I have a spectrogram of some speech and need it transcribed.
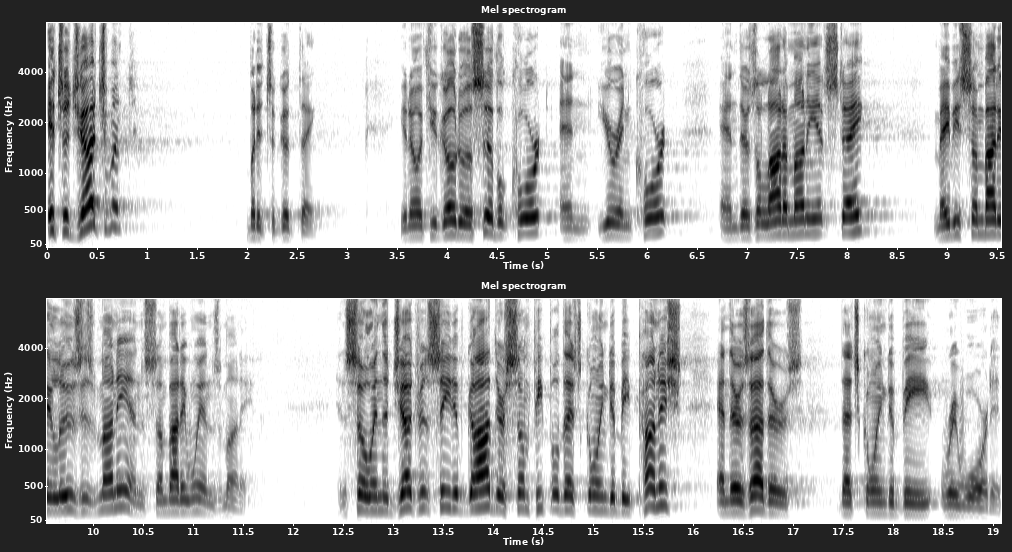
It's a judgment, but it's a good thing. You know, if you go to a civil court and you're in court and there's a lot of money at stake, maybe somebody loses money and somebody wins money. And so in the judgment seat of God, there's some people that's going to be punished and there's others that's going to be rewarded.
